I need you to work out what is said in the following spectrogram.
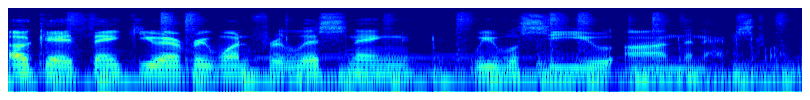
okay, thank you everyone for listening. We will see you on the next one.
